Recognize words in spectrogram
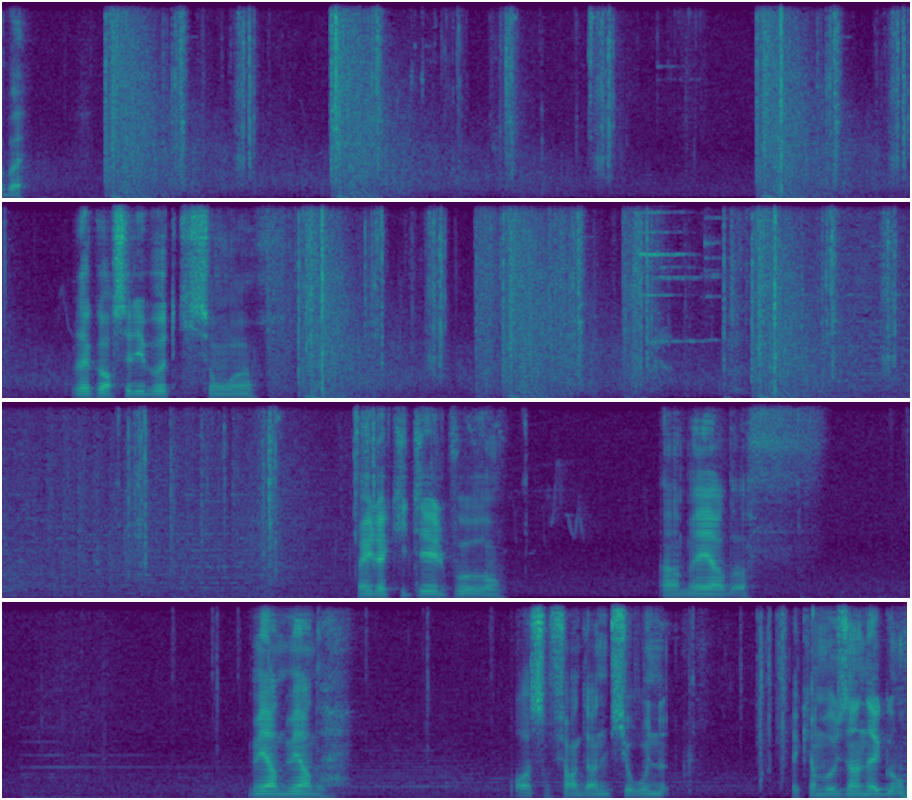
Ah bah. D'accord, c'est les bots qui sont... Euh, ah, il a quitté le pauvre. Ah merde. Merde, merde. On va s'en faire un dernier petit round. Avec un Mosin. On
